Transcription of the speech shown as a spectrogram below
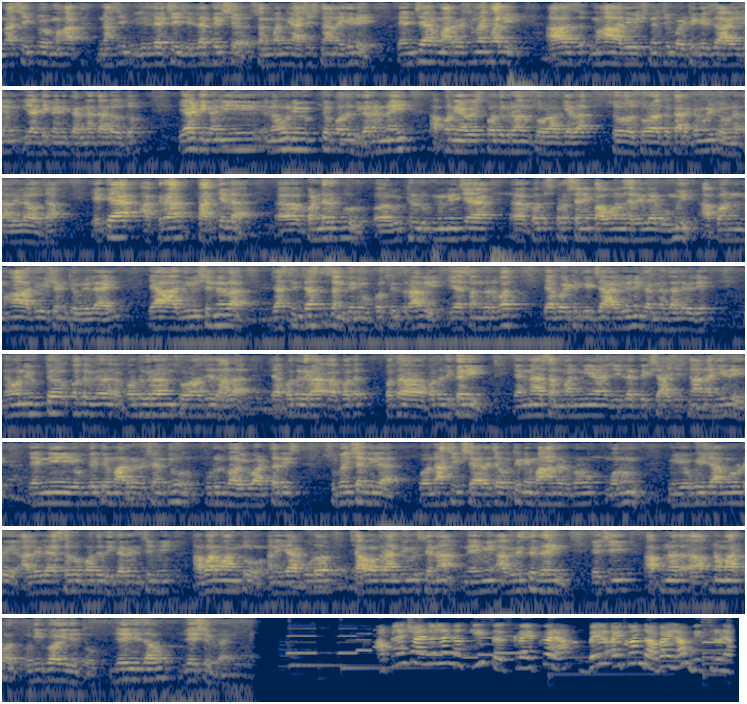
नाशिक महा नाशिक जिल्ह्याचे जिल्हाध्यक्ष सन्मान्य आशिष नाना हिरे यांच्या मार्गदर्शनाखाली आज महाअधिवेशनाची बैठकीचं आयोजन या ठिकाणी करण्यात आलं होतं. या ठिकाणी नवनियुक्त पदाधिकाऱ्यांनाही आपण यावेळेस पदग्रहण सोहळा केला. सो- सोहळ्याचा कार्यक्रमही ठेवण्यात आलेला होता. येत्या अकरा तारखेला पंढरपूर विठ्ठल रुक्मिणीच्या पदस्पर्शाने पावन झालेल्या भूमीत आपण महाअधिवेशन ठेवलेले आहे. या अधिवेशनाला जास्तीत जास्त संख्येने उपस्थित राहावे. या संदर्भात या बैठकीचे आयोजन करण्यात आले होते. नवनियुक्त पदग्रहण सोहळा जे झाला त्या पदग्रह पद पद पदाधिकारी यांना सन्माननीय जिल्हाध्यक्ष आशिष नाना हिरे यांनी योग्य ते मार्गदर्शन देऊन पुढील भावी वाटचालीस शुभेच्छा दिल्या व नाशिक शहराच्या वतीने महानगरप्रमुख म्हणून मी योगेश आमुर्डे आलेल्या सर्व पदाधिकाऱ्यांचे मी आभार मानतो आणि यापुढे छावा क्रांतीवीर सेना नेहमी अग्रेसर राहील याची आपणा आपणामार्फत ही ग्वाही देतो. जय जिजाऊ जय शिवराय. आपल्या चॅनलला नक्की सबस्क्राईब करा बेल ऐकॉन दाबायला विसरू नका.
